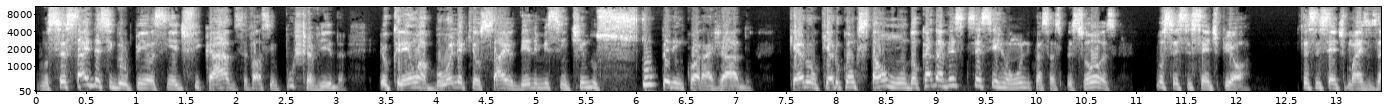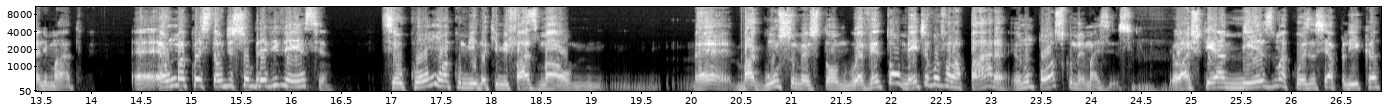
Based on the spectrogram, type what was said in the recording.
Você sai desse grupinho assim edificado, você fala assim, puxa vida, eu criei uma bolha que eu saio dele me sentindo super encorajado, quero, quero conquistar o mundo. Cada vez que você se reúne com essas pessoas, você se sente pior. Você se sente mais desanimado. É, é uma questão de sobrevivência. Se eu como uma comida que me faz mal, né, bagunça o meu estômago, eventualmente eu vou falar: para, eu não posso comer mais isso. Eu acho que é a mesma coisa se aplica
